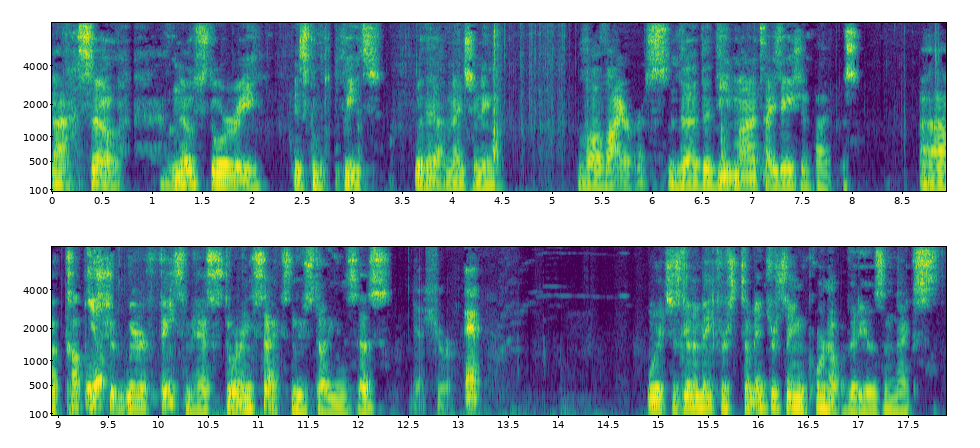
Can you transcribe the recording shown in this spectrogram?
ah so no story is complete without mentioning the virus the the demonetization virus uh, couples Yep. should wear face masks during sex new study insists yeah, sure. which is going to make for some interesting Pornhub videos in the next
